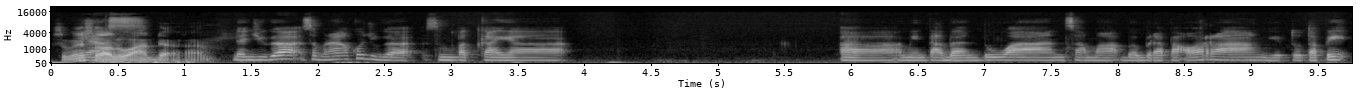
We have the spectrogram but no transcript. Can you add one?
Sebenarnya Yes. selalu ada kan. Dan juga sebenarnya aku juga sempat kayak uh, minta bantuan sama beberapa orang gitu, tapi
